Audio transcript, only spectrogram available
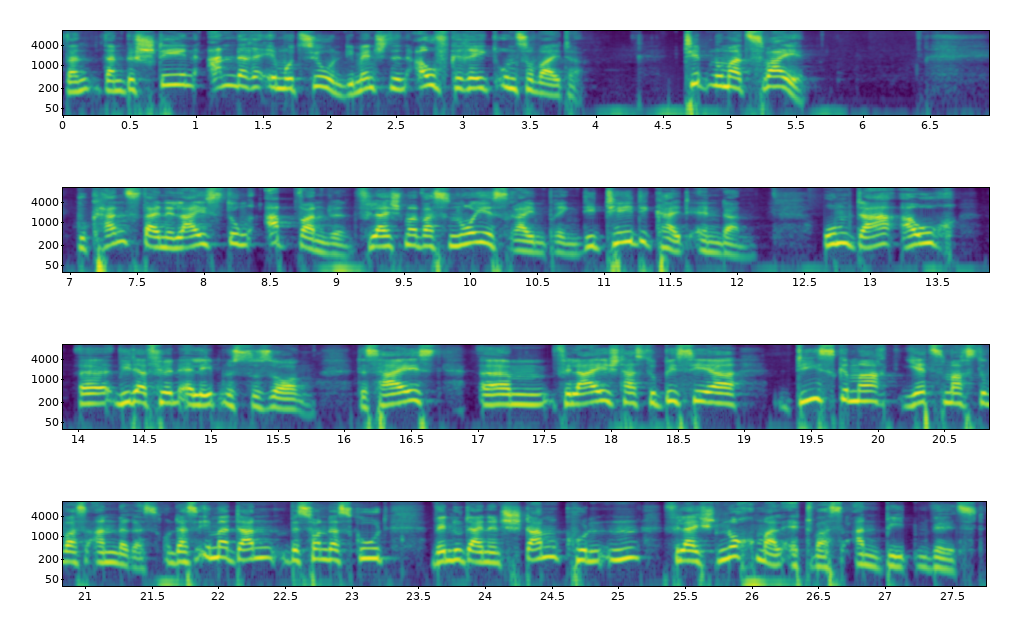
Dann, dann bestehen andere Emotionen. Die Menschen sind aufgeregt und so weiter. Tipp Nummer zwei. Du kannst deine Leistung abwandeln, vielleicht mal was Neues reinbringen, die Tätigkeit ändern, um da auch äh, wieder für ein Erlebnis zu sorgen. Das heißt, ähm, vielleicht hast du bisher dies gemacht, jetzt machst du was anderes. Und das immer dann besonders gut, wenn du deinen Stammkunden vielleicht nochmal etwas anbieten willst.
